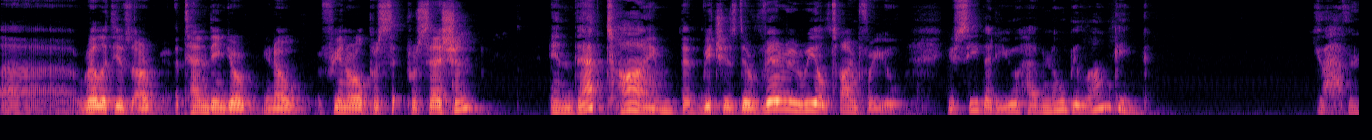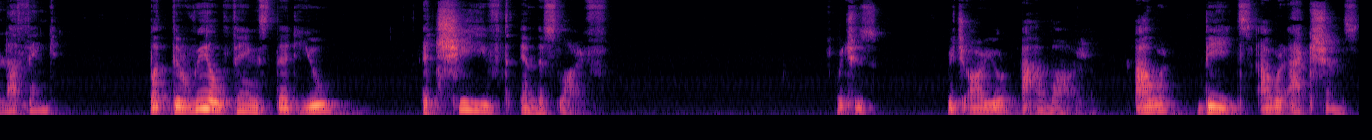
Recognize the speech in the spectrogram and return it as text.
uh, relatives are attending your you know funeral procession. In that time that which is the very real time for you you see that you have no belonging. You have nothing. But the real things that you achieved in this life which is which are your a'mal, our deeds, our actions,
